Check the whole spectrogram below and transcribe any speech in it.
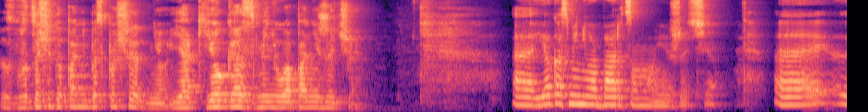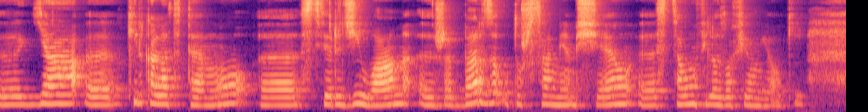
zwrócę się do Pani bezpośrednio. Jak yoga zmieniła Pani życie? E, Yoga zmieniła bardzo moje życie. E, e, Ja e, kilka lat temu e, stwierdziłam, e, że bardzo utożsamiam się e, z całą filozofią jogi E,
